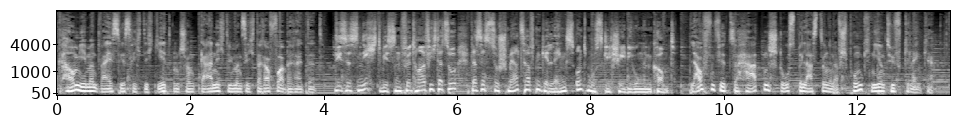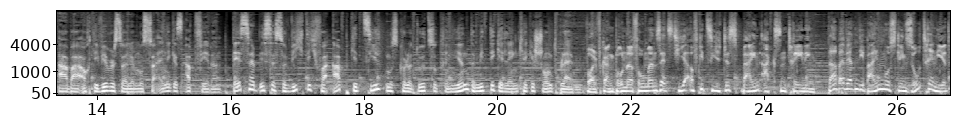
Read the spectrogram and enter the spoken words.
kaum jemand weiß, wie es richtig geht und schon gar nicht, wie man sich darauf vorbereitet. Dieses Nichtwissen führt häufig dazu, dass es zu schmerzhaften Gelenks- und Muskelschädigungen kommt. Laufen führt zu harten Stoßbelastungen auf Sprung, Knie und Hüftgelenke. Aber auch die Wirbelsäule muss so einiges abfedern. Deshalb ist es so wichtig, vorab gezielt Muskulatur zu trainieren, damit die Gelenke geschont bleiben. Wolfgang Brunner-Frumann setzt hier auf gezieltes Beinachsentraining. Dabei werden die Beinmuskeln so trainiert,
